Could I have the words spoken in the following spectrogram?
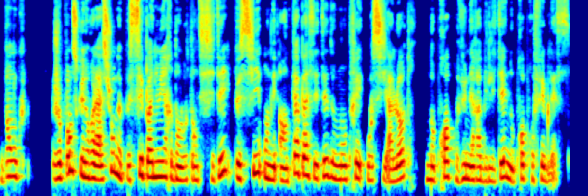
Donc, je pense qu'une relation ne peut s'épanouir dans l'authenticité que si on est en capacité de montrer aussi à l'autre nos propres vulnérabilités, nos propres faiblesses.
